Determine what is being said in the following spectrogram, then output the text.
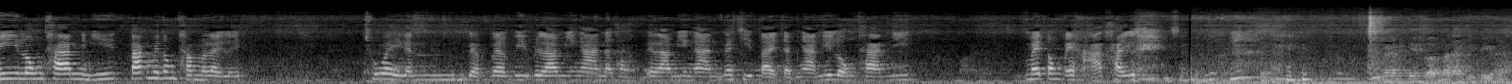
มีลงทานอย่างนี้ตั๊กไม่ต้องทำอะไรเลย ช่วยกันแบบแบบเวลามีงานนะคะเวลามีงานแม่ชีตายจัดงานนี่ลงทานนี่ไม่ต้องไปหาใครเลยแม่ที่สวดมาได้กี่ปีแล้ว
